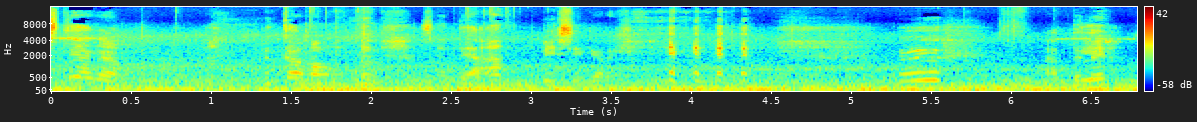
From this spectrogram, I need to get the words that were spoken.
Santiago. Acabamos Santiago, bici, cara. Uh, atelier.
